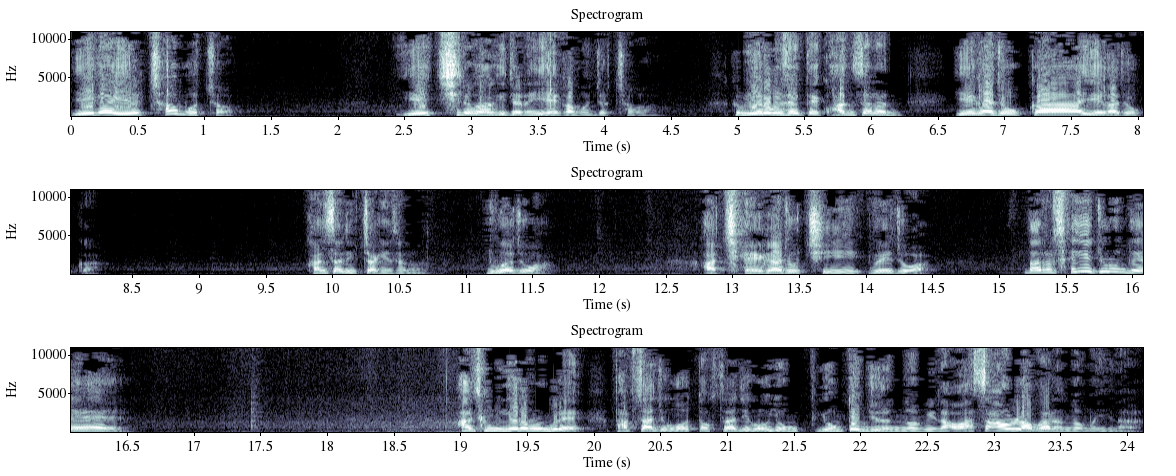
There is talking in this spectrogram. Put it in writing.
얘가 얘를 쳐 못 쳐. 얘 치러 가기 전에 얘가 먼저 쳐. 그럼 여러분 살 때 관살은 얘가 좋을까? 얘가 좋을까? 관살 입장에서는 누가 좋아? 아, 쟤가 좋지. 왜 좋아? 나를 생해 주는데. 아, 그럼 여러분 그래. 밥 사주고, 떡 사주고, 용, 용돈 주는 놈이 나와? 싸우려고 하는 놈이나.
